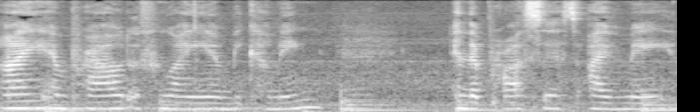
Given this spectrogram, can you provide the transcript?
I am proud of who I am becoming and the process I've made.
